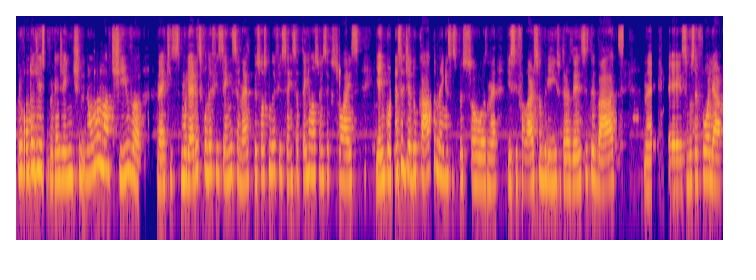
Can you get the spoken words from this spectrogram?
por conta disso, porque a gente não normativa né, que mulheres com deficiência, né, pessoas com deficiência têm relações sexuais e a importância de educar também essas pessoas, né, de se falar sobre isso, trazer esses debates, né, é, se você for olhar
